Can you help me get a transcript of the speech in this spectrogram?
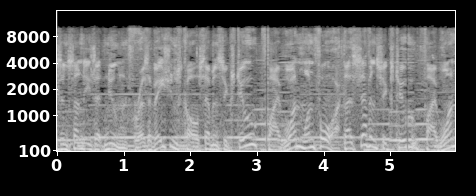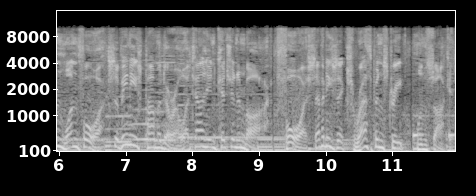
Saturdays, and Sundays at noon. For reservations, call 762-5114. That's 762-5114. Savini's Pomodoro Italian Kitchen and Bar, 476 Rathbun Street, Woonsocket.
